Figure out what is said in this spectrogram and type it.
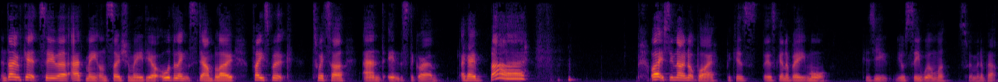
and don't forget to uh, add me on social media. All the links are down below: Facebook, Twitter, and Instagram. Okay, bye. Oh, actually, no, not bye, because there's going to be more. Because you, you'll see Wilma swimming about.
